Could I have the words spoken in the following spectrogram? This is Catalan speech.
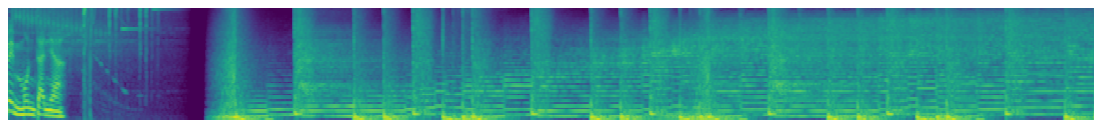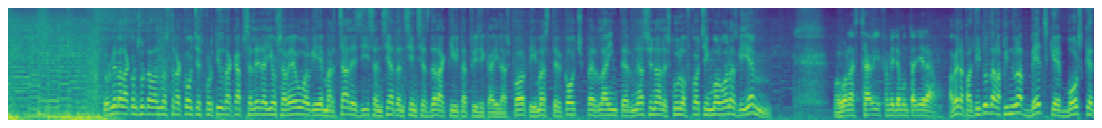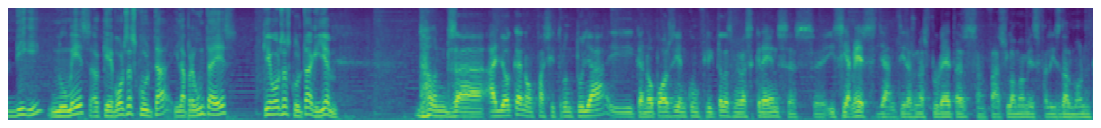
Fem muntanya. Tornem a la consulta del nostre coach esportiu de capçalera, ja ho sabeu, el Guillem Marchal és llicenciat en Ciències de l'Activitat Física i l'Esport i Master Coach per la International School of Coaching. Molt bones, Guillem! Molt bones, Xavi, família muntanyera. A veure, pel títol de la píndola veig que vols que et digui només el que vols escoltar i la pregunta és què vols escoltar, Guillem? Doncs eh, allò que no em faci trontollar i que no posi en conflicte les meves creences. Eh, I si a més ja em tires unes floretes, em fas l'home més feliç del món.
